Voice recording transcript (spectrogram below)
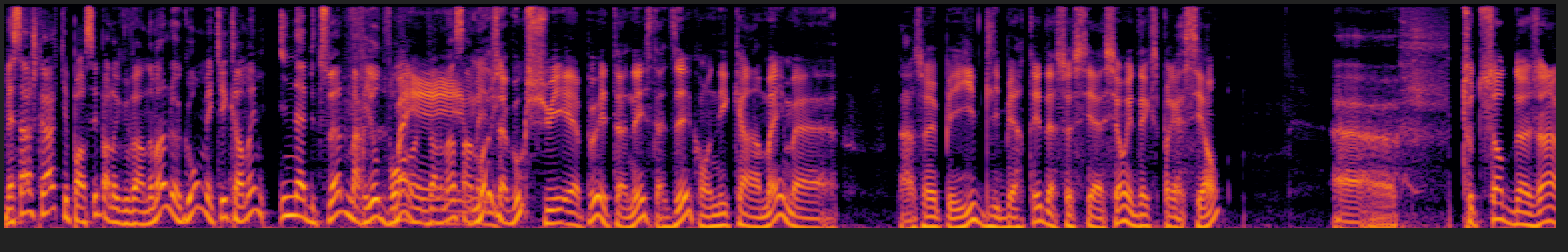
Message clair qui est passé par le gouvernement Legault, mais qui est quand même inhabituel, Mario, de voir ben, un gouvernement s'en Moi, j'avoue que je suis un peu étonné, c'est-à-dire qu'on est quand même euh, dans un pays de liberté d'association et d'expression. Euh, toutes sortes de gens.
